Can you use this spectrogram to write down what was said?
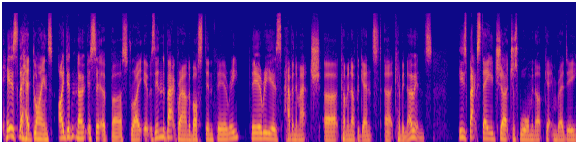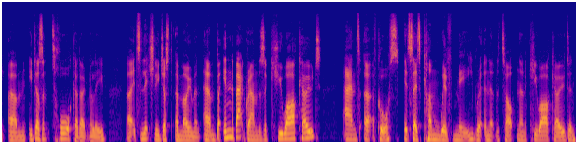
Here's the headlines. I didn't notice it at first, right? It was in the background of Austin Theory Theory is having a match uh, coming up against uh, Kevin Owens. He's backstage uh, just warming up, getting ready. Um, he doesn't talk, I don't believe. Uh, it's literally just a moment. Um, but in the background, there's a QR code. And uh, of course, it says come with me written at the top, and then a QR code. And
